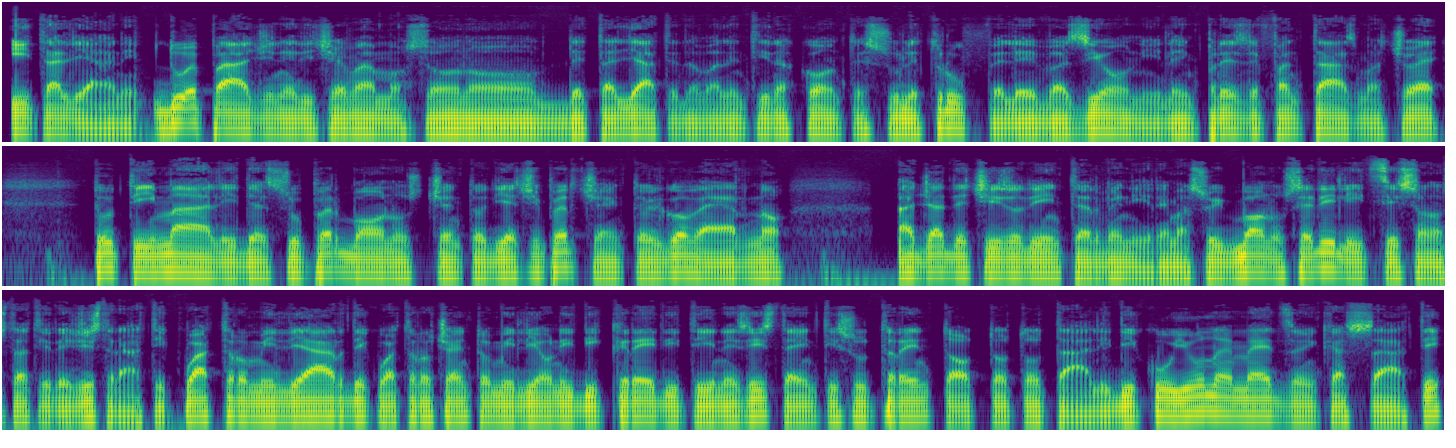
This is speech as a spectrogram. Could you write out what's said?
italiani. Due pagine, dicevamo, sono dettagliate da Valentina Conte sulle truffe, le evasioni, le imprese fantasma, cioè tutti i mali del super bonus 110%, il governo ha già deciso di intervenire, ma sui bonus edilizi sono stati registrati 4 miliardi 400 milioni di crediti inesistenti su 38 totali, di cui 1,5 incassati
